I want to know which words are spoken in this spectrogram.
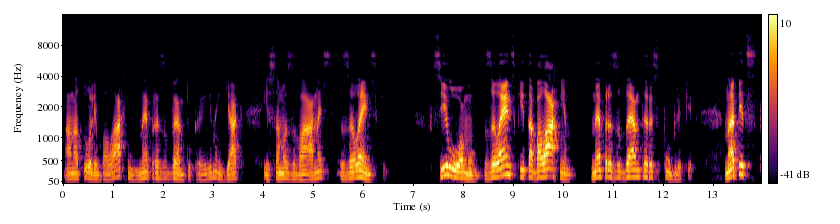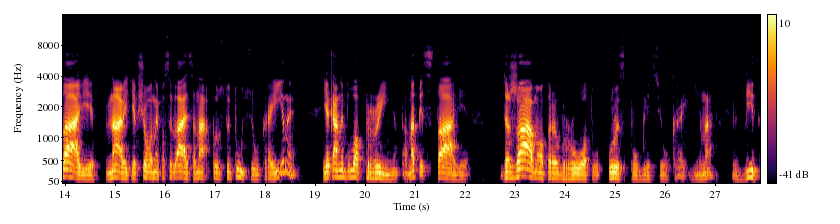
Анатолій Балахнін не президент України, як і самозванець Зеленський. Цілому, Зеленський та Балахнін не президенти республіки. На підставі, навіть якщо вони посилаються на Конституцію України, яка не була прийнята, на підставі державного перевороту у Республіці Україна від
